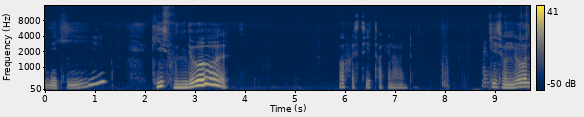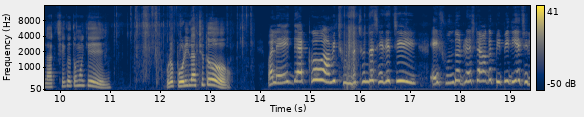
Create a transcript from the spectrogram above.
দেখি। কি সুন্দর। ওহ স্থির থাকে না এটা কি সুন্দর লাগছে গো তোমাকে। পুরো পরি লাগছে তো। বলে এই দেখো আমি সুন্দর সুন্দর সেজেছি। এই সুন্দর ড্রেসটা আমাকে পিপি দিয়েছিল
